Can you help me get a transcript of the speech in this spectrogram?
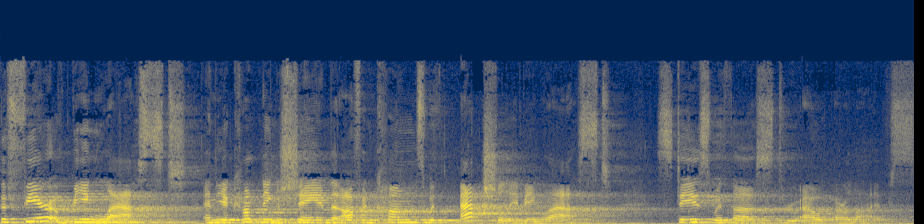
The fear of being last and the accompanying shame that often comes with actually being last stays with us throughout our lives.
